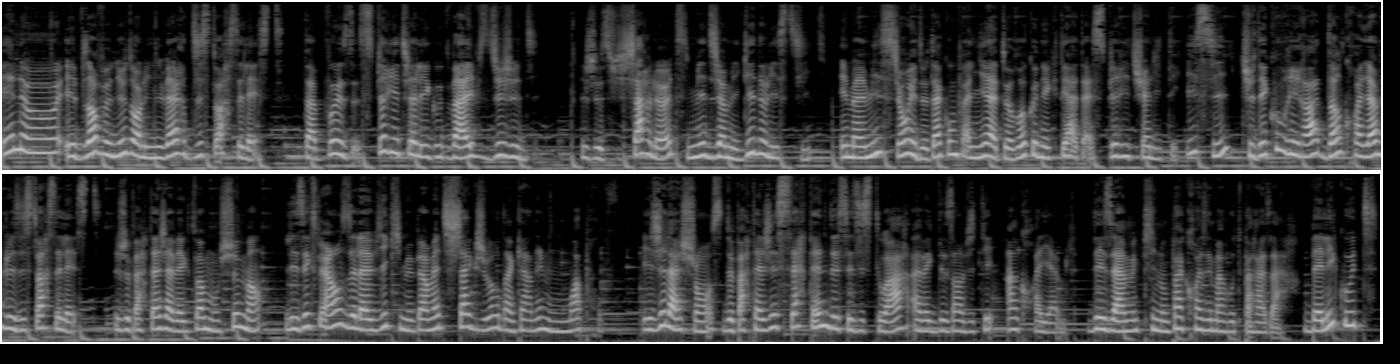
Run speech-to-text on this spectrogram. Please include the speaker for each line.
Speaker 1: Hello et bienvenue dans l'univers d'Histoire Céleste, ta pause spirituelle et good vibes du jeudi. Je suis Charlotte, médium et guide holistique, et ma mission est de t'accompagner à te reconnecter à ta spiritualité. Ici, tu découvriras d'incroyables histoires célestes. Je partage avec toi mon chemin, les expériences de la vie qui me permettent chaque jour d'incarner mon moi profond. Et j'ai la chance de partager certaines de ces histoires avec des invités incroyables, des âmes qui n'ont pas croisé ma route par hasard. Belle écoute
